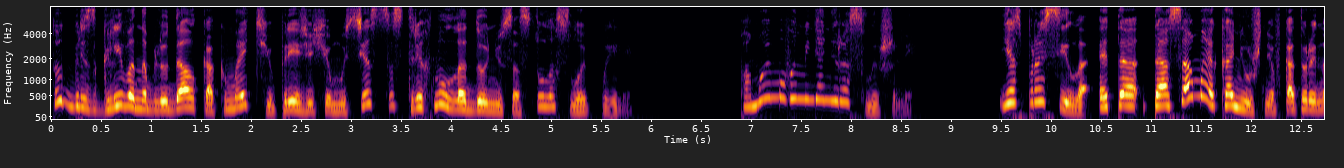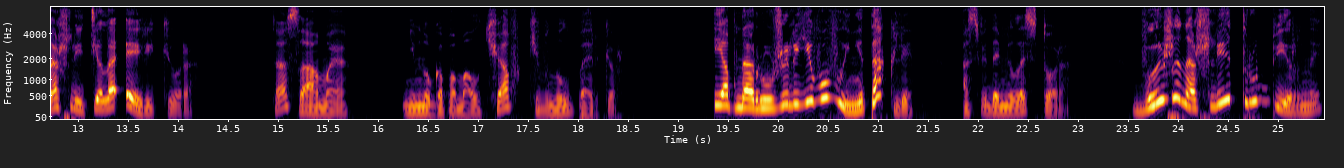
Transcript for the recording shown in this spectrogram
Тот брезгливо наблюдал, как Мэтью, прежде чем усесться, стряхнул ладонью со стула слой пыли. «По-моему, вы меня не расслышали. Я спросила, это та самая конюшня, в которой нашли тело Эрикюра?» «Та самая», — немного помолчав, кивнул Бергер. «И обнаружили его вы, не так ли?» — осведомилась Тора. «Вы же нашли труп Бирны».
